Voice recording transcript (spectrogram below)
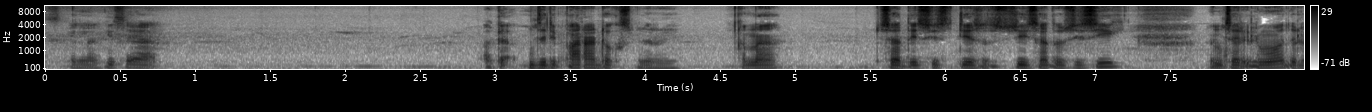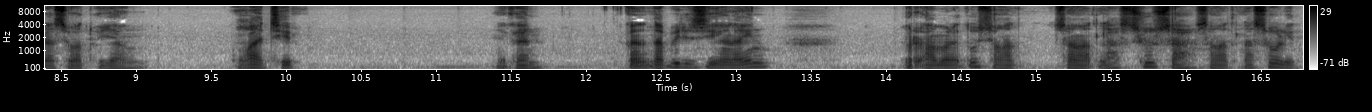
sekali lagi saya agak menjadi paradoks sebenarnya. Karena di satu sisi di satu sisi mencari ilmu adalah sesuatu yang wajib ya kan? Kan tapi di sisi yang lain beramal itu sangat sangatlah susah sangatlah sulit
